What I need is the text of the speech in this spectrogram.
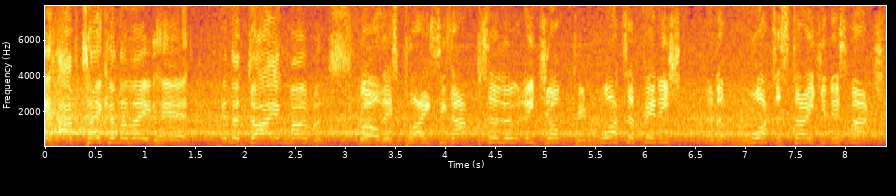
They have taken the lead here in the dying moments. Well, this place is absolutely jumping. What a finish and what a stage in this match.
